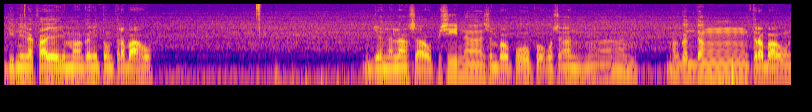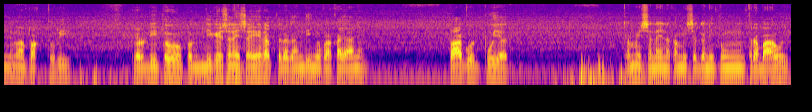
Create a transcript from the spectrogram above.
hindi nila kaya yung mga ganitong trabaho Diyan na lang sa opisina, sa paupo-upo kung saan mga magandang trabaho, yung mga factory. Pero dito, pag hindi kayo sanay sa hirap, talaga hindi nyo kakayanin. Pagod, puyat. Kami, sanay na kami sa ganitong trabaho eh.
